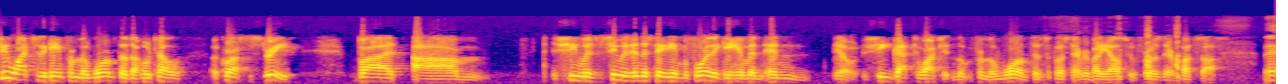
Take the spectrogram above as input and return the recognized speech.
she watched the game from the warmth of the hotel across the street, but um, she was she was in the stadium before the game, and, and you know, she got to watch it the, from the warmth as opposed to everybody else who froze their butts off. Uh,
